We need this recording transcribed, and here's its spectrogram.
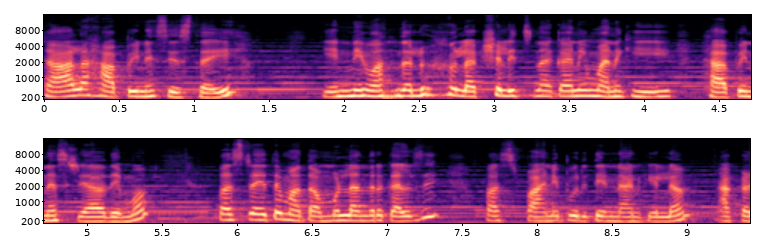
చాలా హ్యాపీనెస్ ఇస్తాయి. ఎన్ని వందలు లక్షలు ఇచ్చినా కానీ మనకి హ్యాపీనెస్ రాదేమో. ఫస్ట్ అయితే మా తమ్ముళ్ళందరూ కలిసి ఫస్ట్ పానీపూరి తినడానికి వెళ్ళాం అక్కడ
